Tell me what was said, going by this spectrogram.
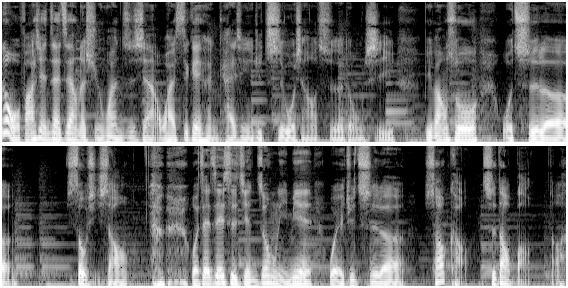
那我发现，在这样的循环之下，我还是可以很开心的去吃我想要吃的东西，比方说我吃了。寿喜烧。我在这一次减重里面，我也去吃了烧烤，吃到饱哦。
